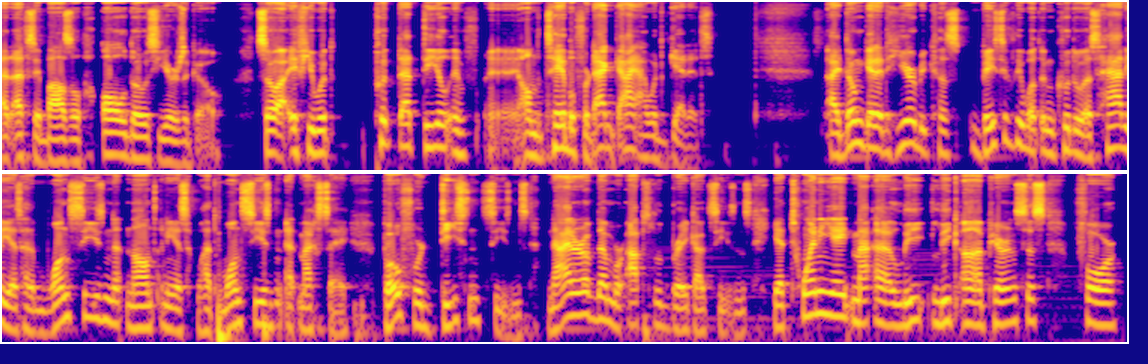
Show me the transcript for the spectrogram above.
at FC Basel all those years ago. So uh, if you would put that deal in, uh, on the table for that guy, I would get it. I don't get it here because basically what Nkoudou has had, he has had one season at Nantes and he has had one season at Marseille. Both were decent seasons. Neither of them were absolute breakout seasons. He had 28 ma- uh, league, league uh, appearances for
